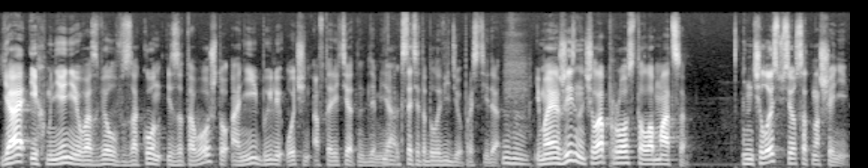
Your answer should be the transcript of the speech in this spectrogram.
я их мнение возвел в закон из-за того, что они были очень авторитетны для меня. Да. Кстати, это было видео, прости, да. Мгм. И моя жизнь начала просто ломаться. И началось все с отношений.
